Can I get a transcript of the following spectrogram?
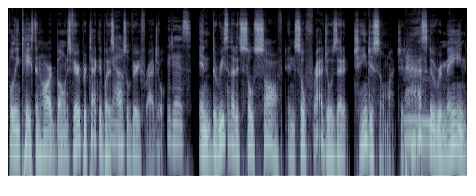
fully encased in hard bone. It's very protected, but it's Yeah. also very fragile. It is. And the reason that it's so soft and so fragile is that it changes so much. It has to Mm. remain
